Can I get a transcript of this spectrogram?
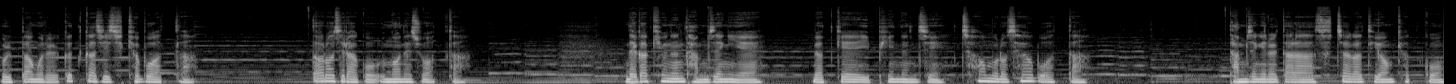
물방울을 끝까지 지켜보았다. 떨어지라고 응원해 주었다. 내가 키우는 담쟁이에 몇 개의 잎이 있는지 처음으로 세어보았다. 담쟁이를 따라 숫자가 뒤엉켰고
